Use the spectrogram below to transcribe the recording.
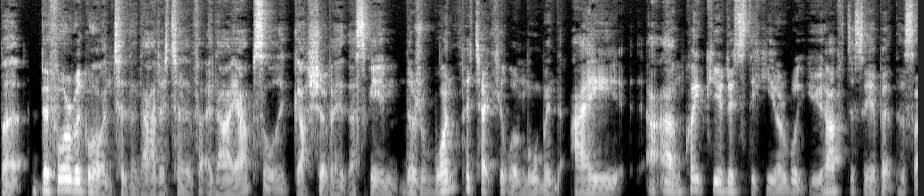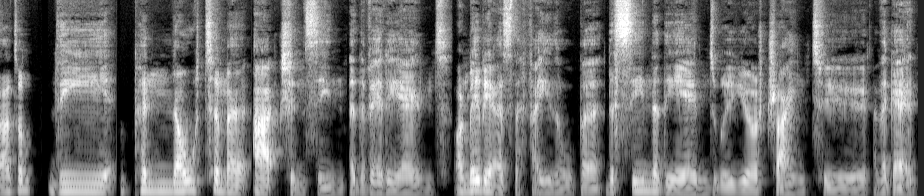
But before we go on to the narrative, and I absolutely gush about this game, there's one particular moment I I'm quite curious to hear what you have to say about this, Adam. The penultimate action scene at the very end, or maybe it is the final, but the scene at the end where you're trying to, and again,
